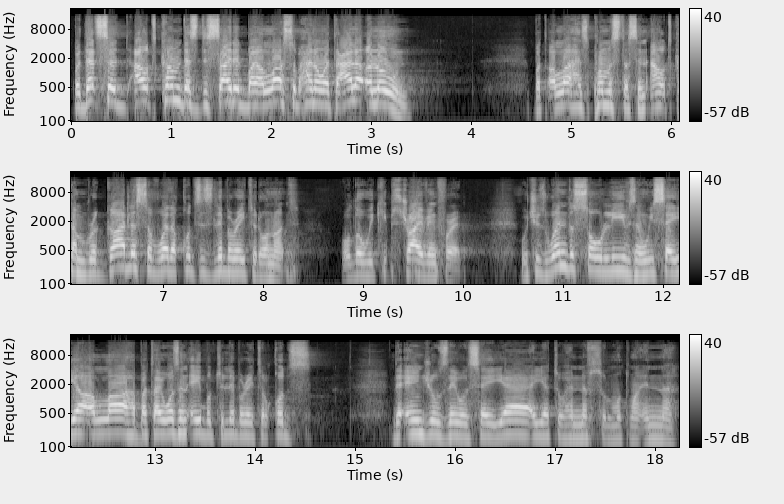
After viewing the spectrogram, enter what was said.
But that's an outcome that's decided by Allah subhanahu wa ta'ala alone. But Allah has promised us an outcome regardless of whether Quds is liberated or not although we keep striving for it. Which is when the soul leaves and we say, Ya Allah, but I wasn't able to liberate Al-Quds. The angels, they will say, Ya ayyatuha nafsul mutma'inna.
